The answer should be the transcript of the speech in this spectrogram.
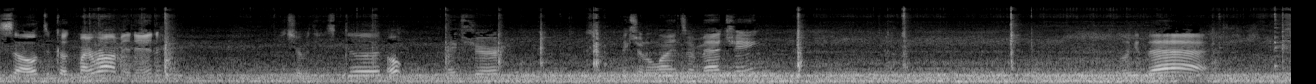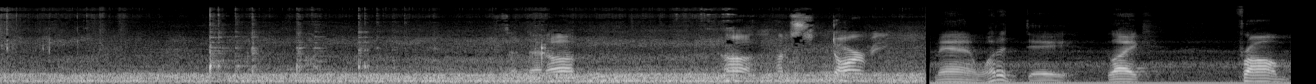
So to cook my ramen in. Make sure everything's good. Oh, make sure make sure the lines are matching. Look at that. Set that up. Ugh, I'm starving. Man, what a day. Like, from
